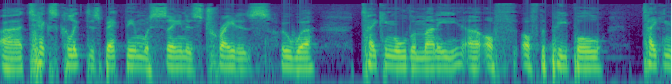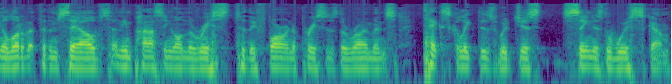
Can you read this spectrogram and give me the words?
Uh, tax collectors back then were seen as traders who were taking all the money uh, off off the people, taking a lot of it for themselves, and then passing on the rest to the foreign oppressors, the Romans. Tax collectors were just seen as the worst scum.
